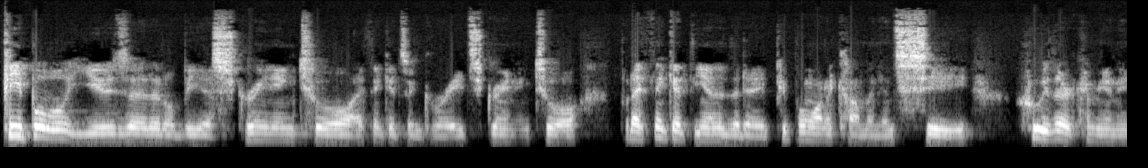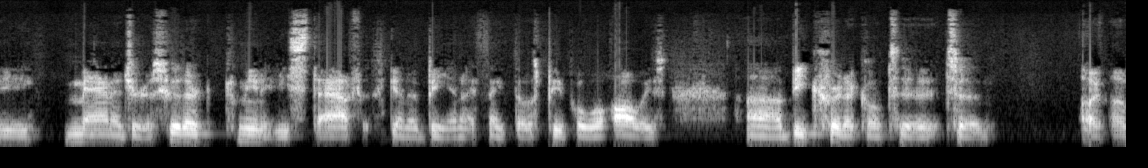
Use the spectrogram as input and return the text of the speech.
people will use it. It'll be a screening tool. I think it's a great screening tool. But I think at the end of the day, people want to come in and see who their community managers, who their community staff is going to be, and I think those people will always uh, be critical to to a, a,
